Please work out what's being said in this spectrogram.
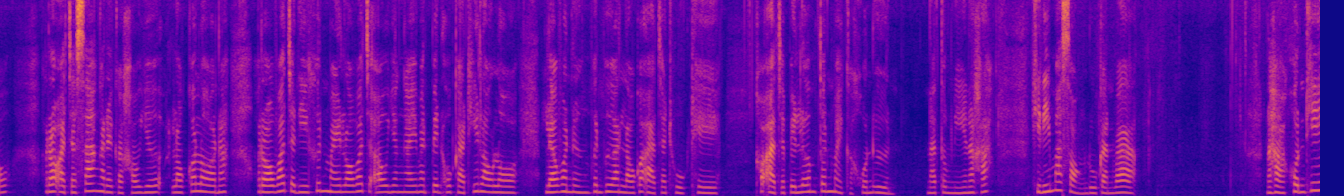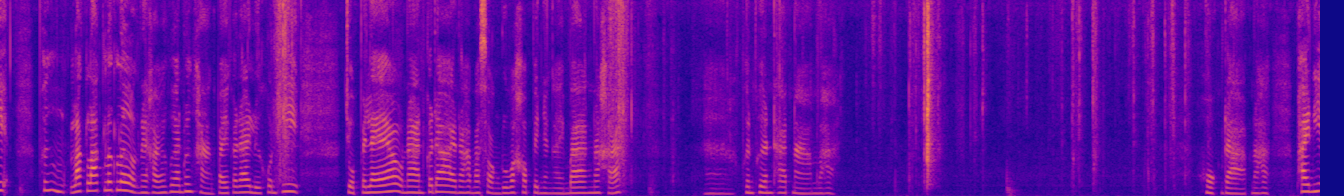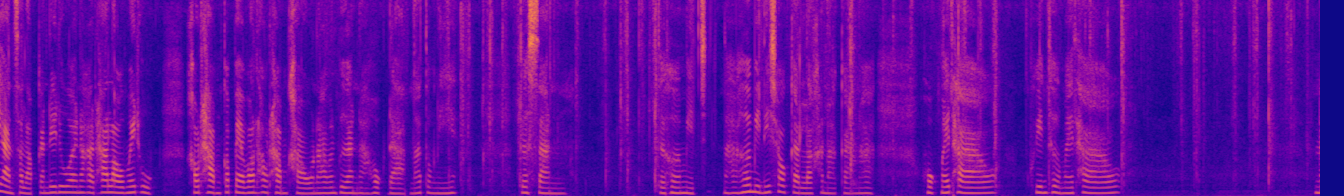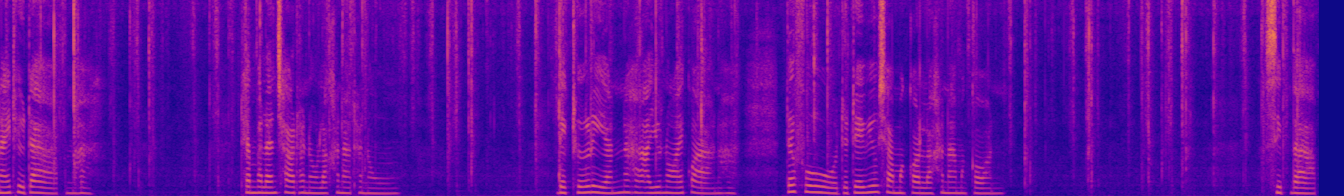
เราอาจจะสร้างอะไรกับเขาเยอะ เราก็รอนะ รอว่าจะดีขึ้นไหมรอว่าจะเอายังไงมันเป็นโอกาสที่เรารอ แล้ววันหนึ่งเพื่อนๆ เราก็อาจจะถูกเท เขาอาจจะไปเริ่มต้นใหม่กับคนอื่นนะตรงนี้นะคะ ทีนี้มาส่องดูกันว่านะคะ คนที่เพิ่งรักรักเลิกเลิกๆนะคะเพื่อนๆเพิ่งห่างไปก็ได้ หรือคนที่จบไปแล้วนานก็ได้นะคะ มาส่องดูว่าเขาเป็นยังไงบ้างนะคะเพื่อนๆธาตุน้ำนะคะ หกดาบนะคะไพ่นี้อ่านสลับกันได้ด้วยนะคะ ถ้าเราไม่ถูกเขาทำก็แปลว่าเราทำเขานะคะเพื่อนๆนะหกดาบนะตรงนี้ The Sun The Hermit นะคะ Hermit นี่ชาวกันลัคนากันนะคะหกไม้เท้า ควีนถือไม้เท้าไนท์ถือดาบนะคะเทมเพลนชาวธนูลัคนาธนูเด็กถือเหรียญนะคะ อายุน้อยกว่านะคะ The Fool The Devil ชาวมังกรลัคนามังกรสิบดาบ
